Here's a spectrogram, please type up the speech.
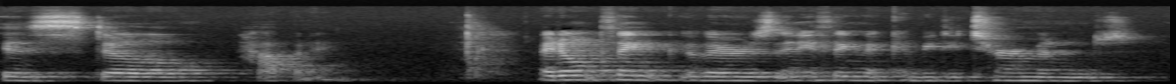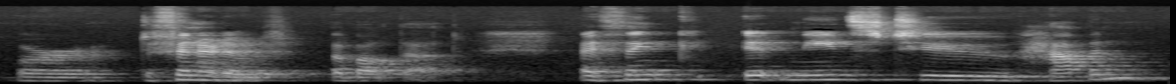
is still happening. I don't think there's anything that can be determined or definitive about that. I think it needs to happen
